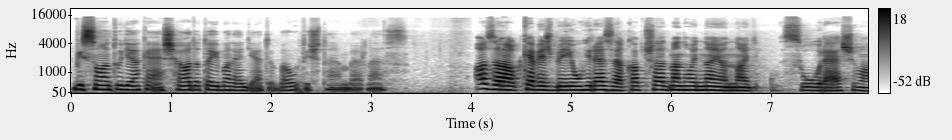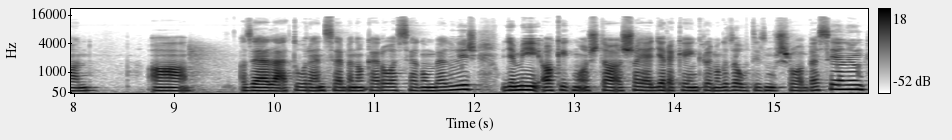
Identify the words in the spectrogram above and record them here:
viszont ugye a KSH adataiban egyáltalán több autista ember lesz. Az a kevésbé jó hír ezzel kapcsolatban, hogy nagyon nagy szórás van a, az ellátórendszerben, akár országon belül is. Ugye mi, akik most a saját gyerekeinkről, meg az autizmusról beszélünk,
